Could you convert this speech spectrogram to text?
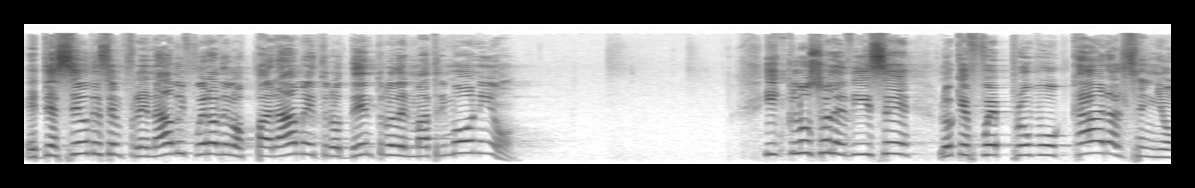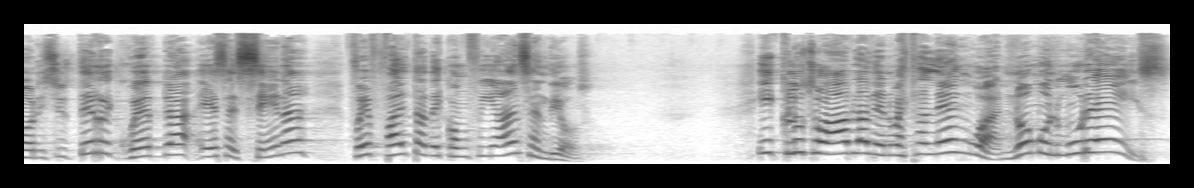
El deseo desenfrenado y fuera de los parámetros dentro del matrimonio. Incluso le dice lo que fue provocar al Señor. Y si usted recuerda esa escena, fue falta de confianza en Dios. Incluso habla de nuestra lengua, no murmuréis.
